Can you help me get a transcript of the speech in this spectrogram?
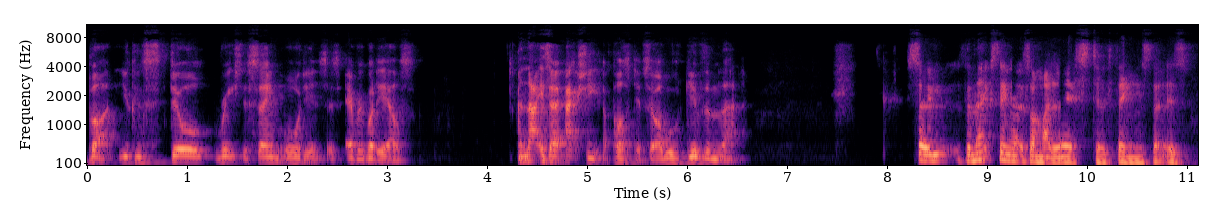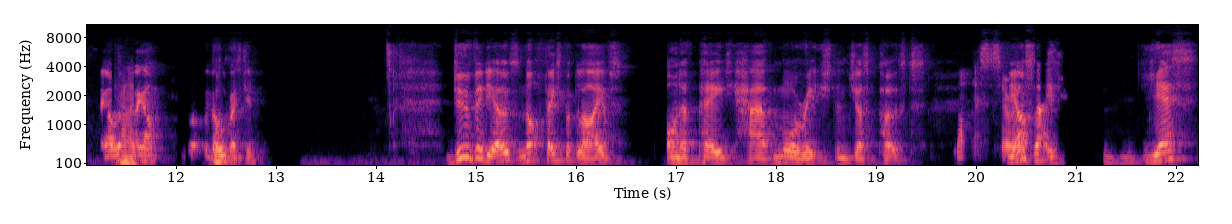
but you can still reach the same audience as everybody else, and that is a, actually a positive. So I will give them that. So the next thing that's on my list of things that is Hang on, kind of- hang on. we got a Oh. question. Do videos, not Facebook Lives, on a page have more reach than just posts? not necessarily. The answer to that is yes,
